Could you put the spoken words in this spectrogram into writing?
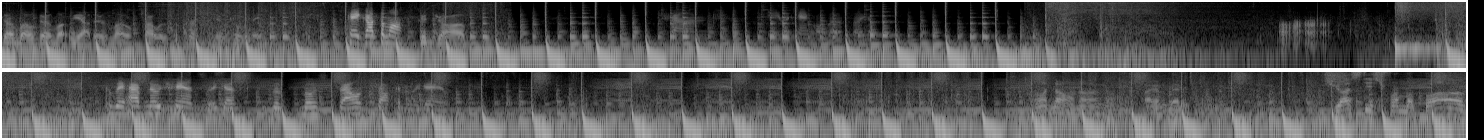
They're low, they're low. Yeah, they're low. That was the person who killed me. Okay, got them all. Good job. Because they have no chance against the most balanced shotgun in the game. Oh, no, no, no, no. I got a better plan. Justice from above.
